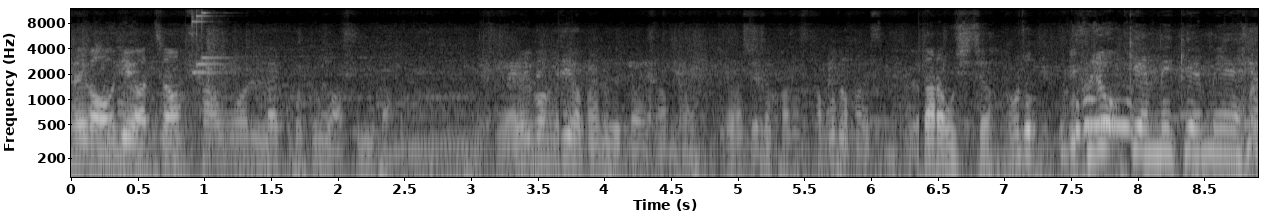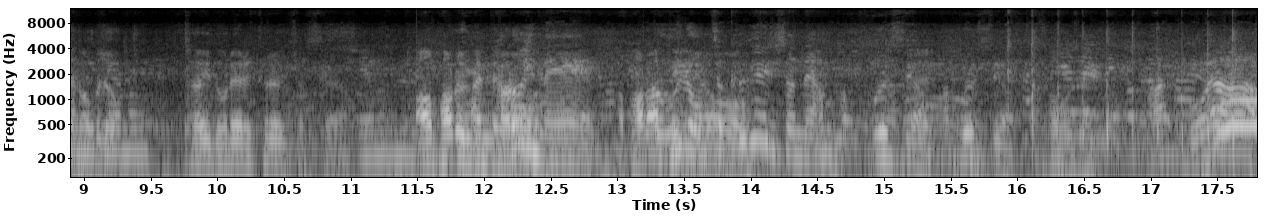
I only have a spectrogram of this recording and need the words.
저희가 어디에 왔죠? 4월 레코드 왔습니다. 제 앨범이 드디어 발매됐다 해서 한번 제가 직접 가서 사보도록 하겠습니다. 따라오시죠. 먼저 그죠? 깨미 깨미 가보죠. 저희 노래를 틀어주셨어요. 아 바로 있네요. 바로 있네. 아, 바로 앞에 우리를 있네요. 엄청 크게 해주셨네. 한번 보여주세요. 한번 보여주세요. 봐보세요. 아 뭐야?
